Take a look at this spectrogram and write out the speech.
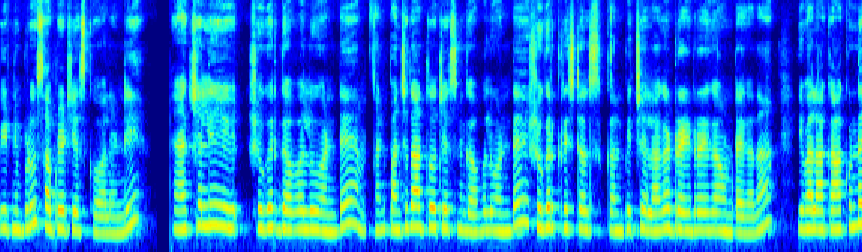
వీటిని ఇప్పుడు సపరేట్ చేసుకోవాలండి. యాక్చువల్లీ షుగర్ గవ్వలు అంటే అంటే పంచదారతో చేసిన గవ్వలు అంటే షుగర్ క్రిస్టల్స్ కనిపించేలాగా డ్రై డ్రైగా ఉంటాయి కదా. ఇవాళ కాకుండా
